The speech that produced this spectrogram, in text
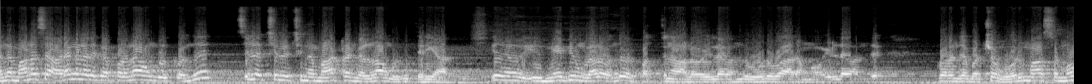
அந்த மனசு அடங்கினதுக்கு அப்புறம் தான் உங்களுக்கு வந்து சில சின்ன சின்ன மாற்றங்கள்லாம் உங்களுக்கு தெரிய ஆரம்பிக்கும். இது இது மேபி உங்களால வந்து ஒரு பத்து நாளோ இல்ல வந்து ஒரு வாரமோ இல்ல வந்து குறைஞ்சபட்சம் ஒரு மாசமோ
